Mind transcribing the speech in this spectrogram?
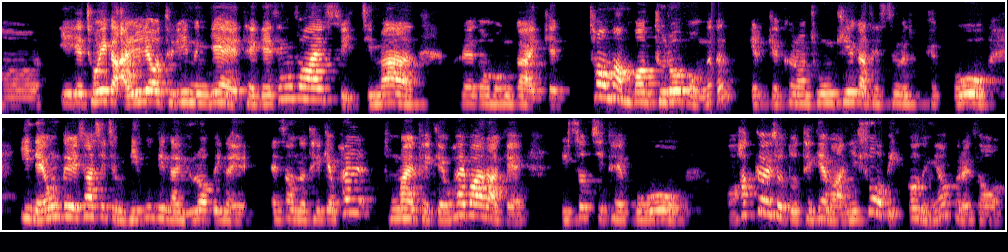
어, 이게 저희가 알려드리는 게 되게 생소할 수 있지만 그래도 뭔가 이렇게 처음 한번 들어보는 이렇게 그런 좋은 기회가 됐으면 좋겠고 이 내용들이 사실 지금 미국이나 유럽이나에서는 되게 활 정말 되게 활발하게 리서치 되고 어, 학교에서도 되게 많이 수업이 있거든요. 그래서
